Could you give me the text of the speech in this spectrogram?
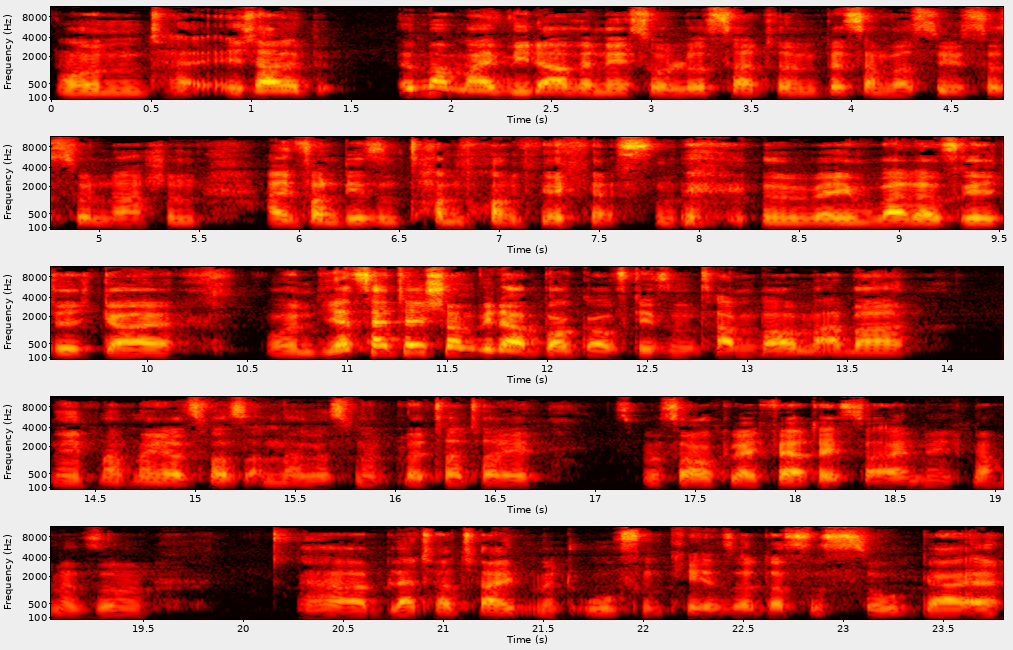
Und ich habe immer mal wieder, wenn ich so Lust hatte, ein bisschen was Süßes zu naschen, halt von diesem Tampon gegessen. Deswegen war das richtig geil. Und jetzt hätte ich schon wieder Bock auf diesen Tannenbaum, aber nee, ich mach mir jetzt was anderes mit Blätterteig. Es muss auch gleich fertig sein. Ich mach mir so äh, Blätterteig mit Ofenkäse. Das ist so geil.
